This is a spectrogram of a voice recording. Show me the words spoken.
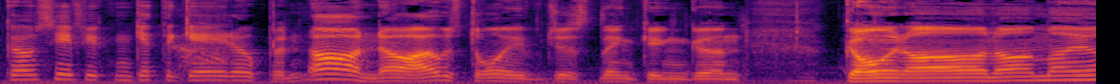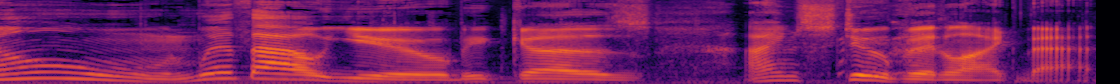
go see if you can get the gate open. Oh no, I was totally just thinking and going on on my own without you because I'm stupid like that.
